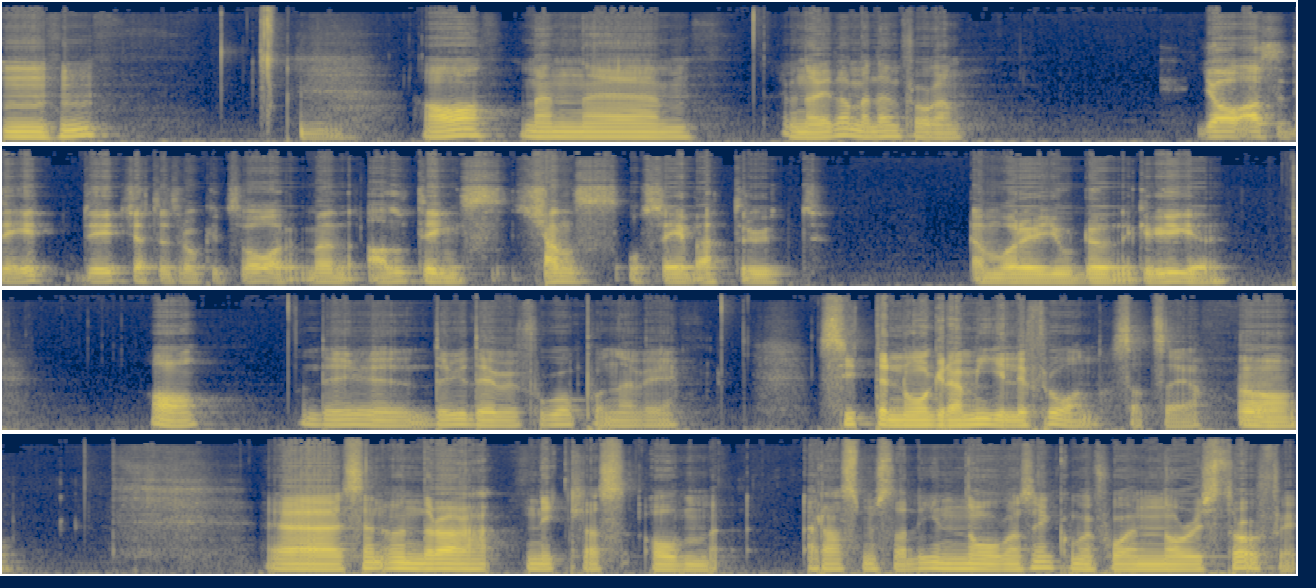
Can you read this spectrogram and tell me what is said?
Mm. Ja, men eh, är vi nöjda med den frågan? Ja, alltså det är, det är ett jättetråkigt svar, men allting känns och ser bättre ut än vad det gjorde under Kryger. Ja, det är, ju- det är ju det vi får gå på när vi sitter några mil ifrån så att säga. Ja. Eh, sen undrar Niklas om Rasmus Dahlin någonsin kommer få en Norris Trophy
